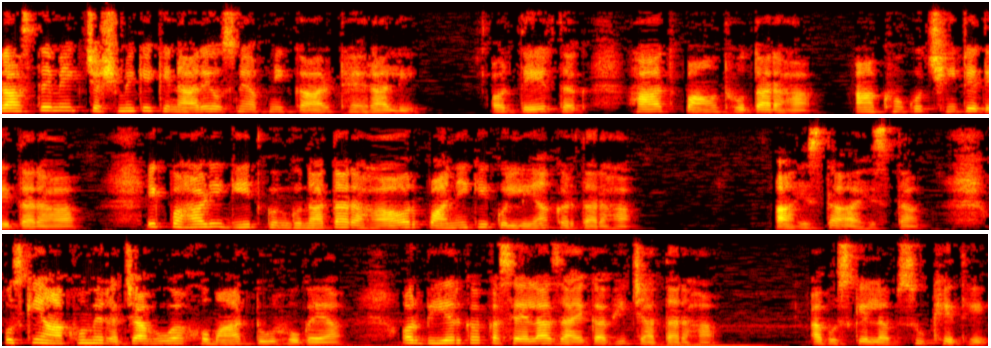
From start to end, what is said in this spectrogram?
راستے میں ایک چشمے کے کنارے اس نے اپنی کار ٹھہرا لی اور دیر تک ہاتھ پاؤں دھوتا رہا، آنکھوں کو چھینٹے دیتا رہا۔ ایک پہاڑی گیت گنگناتا رہا اور پانی کی کلیاں کرتا رہا۔ آہستہ آہستہ اس کی آنکھوں میں رچا ہوا خمار دور ہو گیا اور بیئر کا کسیلا ذائقہ بھی جاتا رہا۔ اب اس کے لب سوکھے تھے۔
